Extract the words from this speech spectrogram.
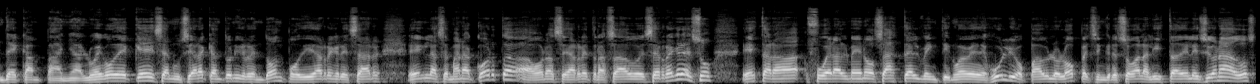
de campaña. Luego de que se anunciara que Anthony Rendón podía regresar en la semana corta, ahora se ha retrasado ese regreso, estará fuera al menos hasta el 29 de julio. Pablo López ingresó a la lista de lesionados,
